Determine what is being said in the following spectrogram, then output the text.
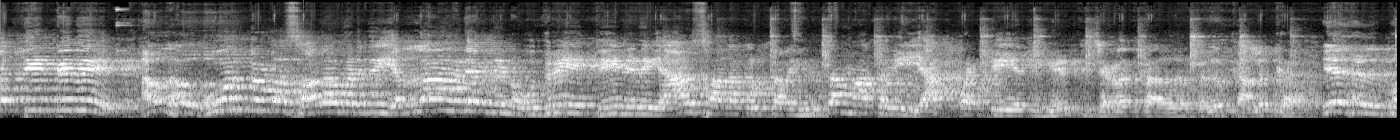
ಒತ್ತಿ ಹೌದು ಊರ್ ತುಂಬಾ ಸಾಲ ಮಾಡಿದ್ರಿ ಎಲ್ಲ ಅಂಗಡಿಯಾಗ ನೀನು ಉದ್ರಿ ಐತಿ ನಿನಗೆ ಯಾರು ಸಾಲ ಕೊಡ್ತಾರೆ ಇಂಥ ಮಾತ ನೀ ಯಾಕೆ ಪಟ್ಟಿ ಅಂತ ಹೇಳ್ತಿ ಜಗಳ ತೆಗೆದ ಕಾಲಕ್ಕ. ಏನ್ ಹೇಳಿಪ್ಪ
